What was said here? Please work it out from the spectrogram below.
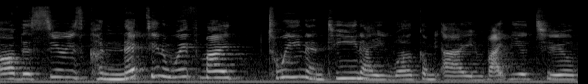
of the series, connecting with my tween and teen, I welcome, I invite you to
